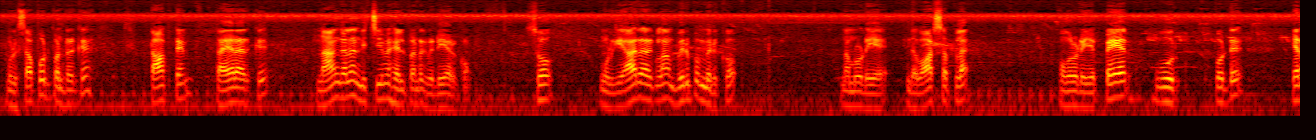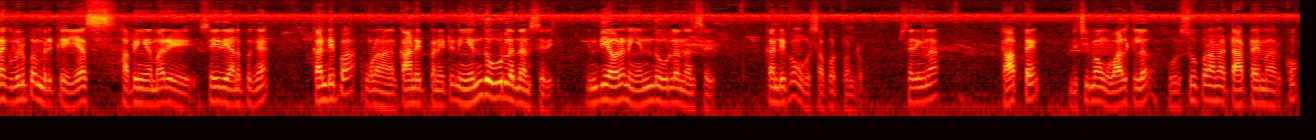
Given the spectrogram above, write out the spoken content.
உங்களுக்கு சப்போர்ட் பண்ணுறதுக்கு டாப் டைம் தயாராக இருக்குது நாங்களாம் நிச்சயமாக ஹெல்ப் பண்ணுறதுக்கு ரெடியாக இருக்கோம். ஸோ உங்களுக்கு யார் யாருக்கெல்லாம் விருப்பம் இருக்கோ நம்மளுடைய இந்த வாட்ஸ்அப்பில் உங்களுடைய பெயர் ஊர் போட்டு எனக்கு விருப்பம் இருக்குது எஸ் அப்படிங்கிற மாதிரி செய்தி அனுப்புங்க. கண்டிப்பாக உங்களை நாங்கள் காண்டாக்ட் பண்ணிவிட்டு நீங்கள் எந்த ஊரில் இருந்தாலும் சரி இந்தியாவில் நீங்கள் எந்த ஊரில் இருந்தாலும் சரி கண்டிப்பாக உங்களுக்கு சப்போர்ட் பண்ணுறோம் சரிங்களா? டாப் டைம் நிச்சயமாக உங்கள் வாழ்க்கையில் ஒரு சூப்பரான டாப் டைமாக இருக்கும்.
